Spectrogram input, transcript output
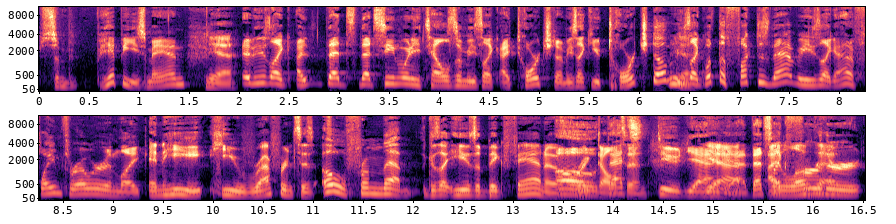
"Some hippies, man." Yeah. And he's like, I, "That that scene when he tells him, he's like, I torched him." He's like, "You torched him?" Yeah. He's like, "What the fuck does that mean?" He's like, "I had a flamethrower and like." and he he references oh from that because like, he is a big fan of Oh, Rick that's Dalton. dude, yeah, yeah. Yeah, That's I like love further, that.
